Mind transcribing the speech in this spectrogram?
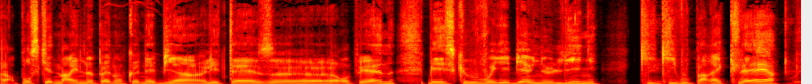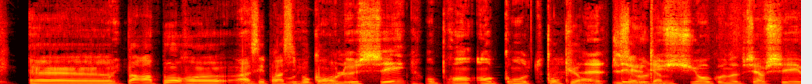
alors pour ce qui est de Marine Le Pen, on connaît bien les thèses euh, européennes, mais est-ce que vous voyez bien une ligne qui, qui vous paraît claire? Oui. Euh, Oui. par rapport euh, à ses principaux Oui, con- On le sait, on prend en compte l'évolution qu'on observe chez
